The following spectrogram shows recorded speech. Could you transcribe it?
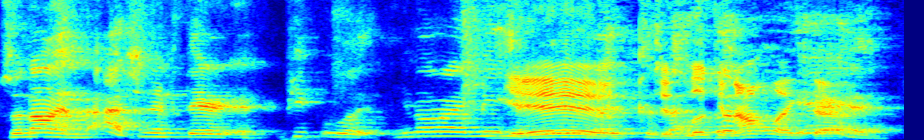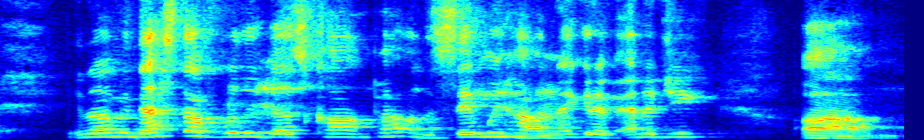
So now imagine if they're if people, are, you know what I mean? Yeah, like- just looking stuff- out like that. You know what I mean? That stuff really does compound. The same way how Mhm. negative energy, um,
